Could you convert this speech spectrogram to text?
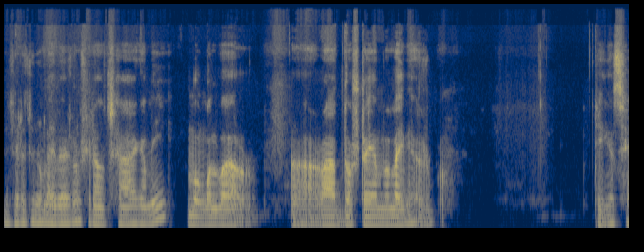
যেটার জন্য লাইভে আসলাম সেটা হচ্ছে আগামী মঙ্গলবার রাত দশটায় আমরা লাইভে আসব। ঠিক আছে?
